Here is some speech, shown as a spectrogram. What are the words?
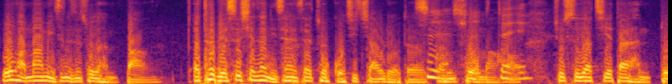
文华妈咪真的是做的很棒，呃，特别是现在你现在在做国际交流的工作嘛，，哈对，就是要接待很多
